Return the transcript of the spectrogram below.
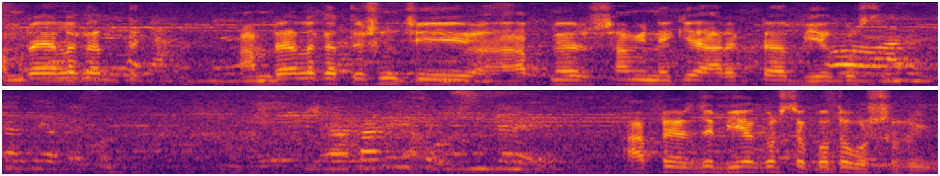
আমরা এলাকাতে আমরা এলাকাতে শুনছি আপনার স্বামী নাকি আরেকটা বিয়ে করছে। আপনার যে বিয়ে করছে কত বছর হইব?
